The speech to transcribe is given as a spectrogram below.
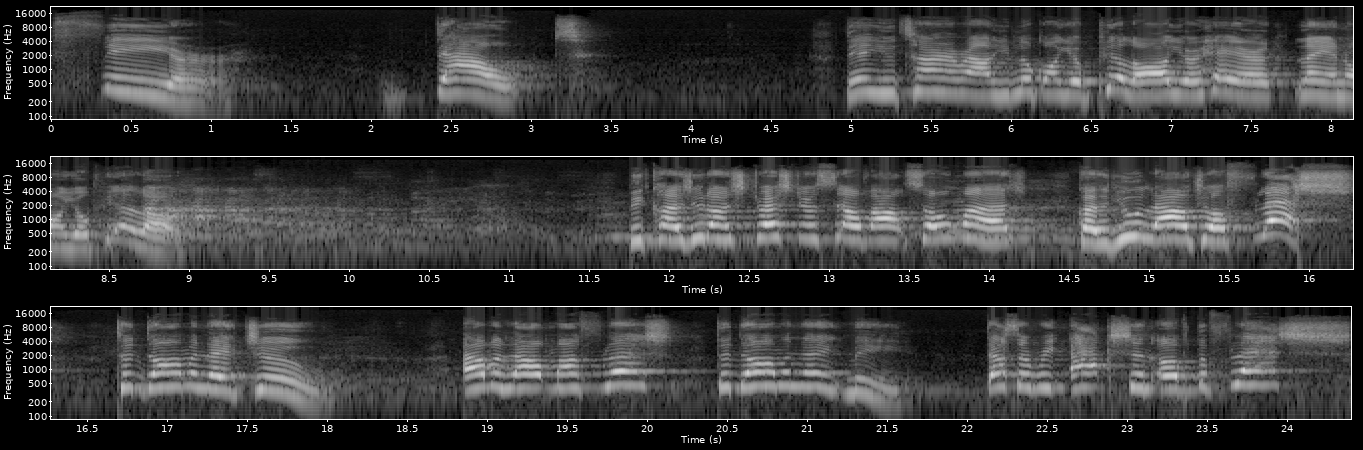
fear, doubt then you turn around, you look on your pillow, all your hair laying on your pillow. because you don't stress yourself out so much because you allowed your flesh to dominate you. I've allowed my flesh to dominate me. That's a reaction of the flesh.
